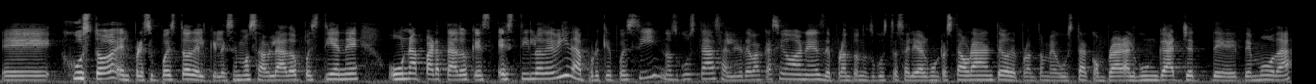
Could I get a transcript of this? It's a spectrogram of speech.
eh, justo el presupuesto del que les hemos hablado, pues tiene un apartado que es estilo de vida, porque pues sí, nos gusta salir de vacaciones, de pronto nos gusta salir a algún restaurante o de pronto me gusta comprar algún gadget de, de moda,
